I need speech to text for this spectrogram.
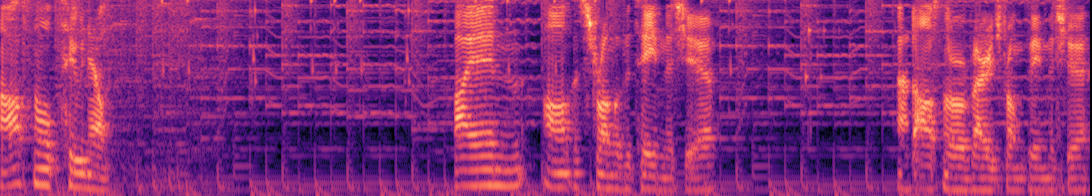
Arsenal 2-0. Bayern aren't as strong of a team this year. And Arsenal are a very strong team this year.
